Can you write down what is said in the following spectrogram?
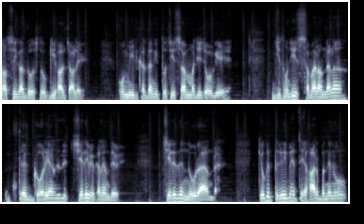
ਸਤਿ ਸ੍ਰੀ ਅਕਾਲ ਦੋਸਤੋ, ਕੀ ਹਾਲ ਚਾਲ ਹੈ? ਉਮੀਦ ਕਰਦਾ ਕਿ ਤੁਸੀਂ ਸਭ ਮਜ਼ੇ 'ਚ ਹੋਗੇ ਜਦੋਂ ਜੀ ਸਮਰ ਆਉਂਦਾ ਨਾ, ਤੇ ਗੋਰਿਆਂ ਦੇ ਚਿਹਰੇ ਵੇਖਣ ਹੁੰਦੇ ਵੇ। ਚਿਹਰੇ ਦੇ ਨੂਰ ਆ ਹੁੰਦਾ ਕਿਉਂਕਿ ਤਕਰੀਬਨ ਇੱਥੇ ਹਰ ਬੰਦੇ ਨੂੰ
